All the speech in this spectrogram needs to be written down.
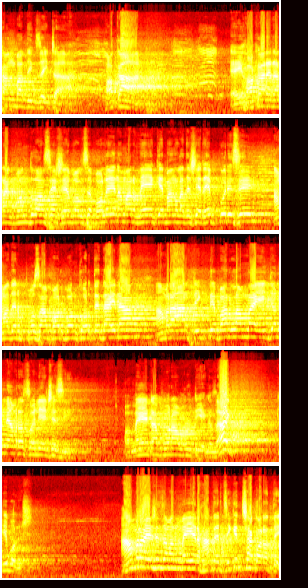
সাংবাদিক যেটা হকার। এই হকারের আর এক বন্ধু আছে, সে বলছে, বলেন আমার মেয়েকে বাংলাদেশে রেপ করেছে, আমাদের পূজা পার্বণ করতে দেয় না, আমরা আর টিকতে পারলাম না, এই জন্য আমরা চলে এসেছি। ও মেয়েটা পোড়া উল্টিয়ে গেছে। কি বলিস? আমরা এসেছি আমার মেয়ের হাতের চিকিৎসা করাতে।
